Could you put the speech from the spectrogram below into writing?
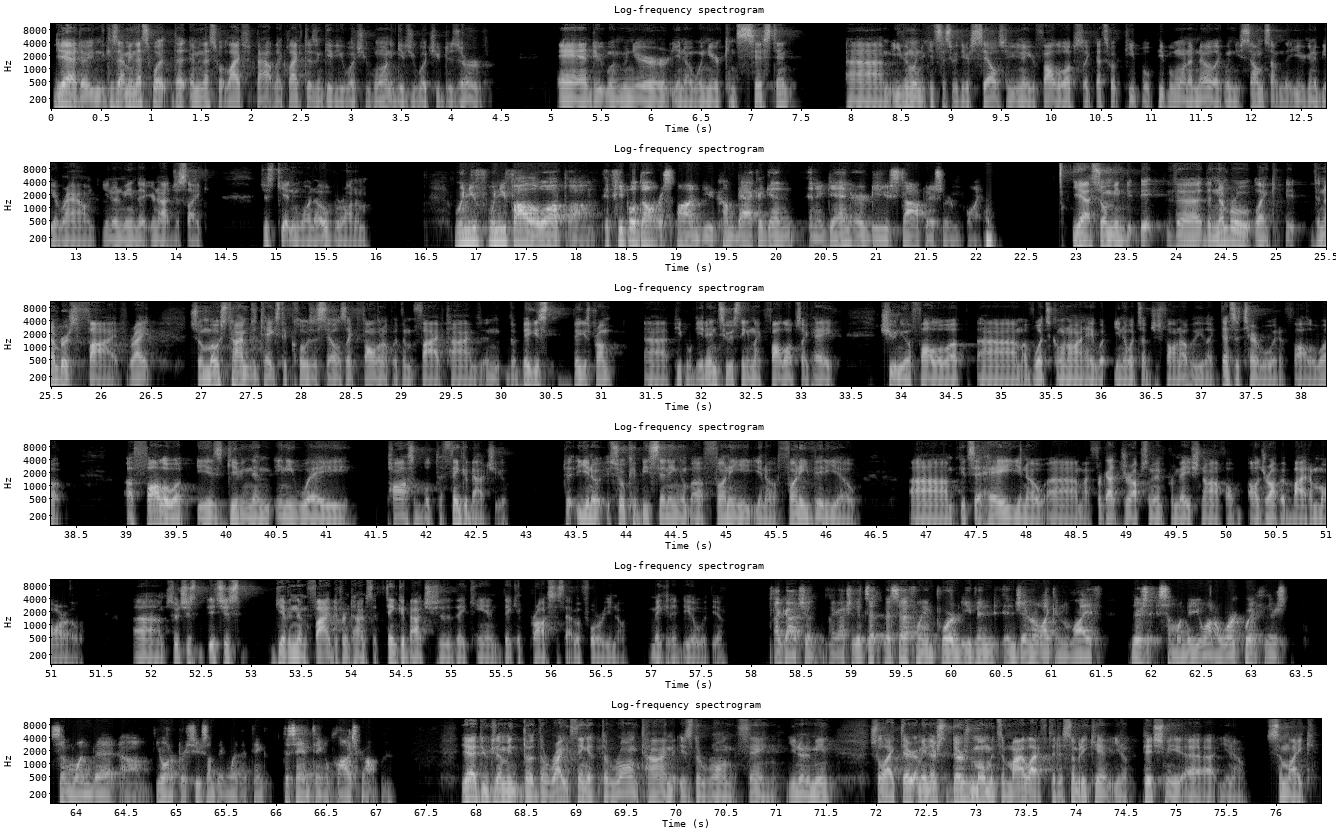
Yeah, because I mean that's what that, I mean that's what life's about. Like life doesn't give you what you want; it gives you what you deserve. And dude, when when you're you know when you're consistent um, even when you're consistent with your sales, you know, your follow ups, like that's what people people want to know. Like when you sell them something that you're going to be around, you know what I mean? That you're not just like just getting one over on them. When you when you follow up, um, if people don't respond, do you come back again and again, or do you stop at a certain point? Yeah, so I mean, it, the the number like it, the number is five, right? So most times it takes to close a sale is like following up with them five times, and the biggest biggest problem uh, people get into is thinking like follow ups, like, hey, shooting you a follow up um, of what's going on. Hey, what you know, what's up? Just following up with you. Like that's a terrible way to follow up. A follow up is giving them any way possible to think about you. To, you know, so it could be sending them a funny, you know, funny video. Um, could say, hey, you know, um, I forgot to drop some information off. I'll, I'll drop it by tomorrow. Um, so it's just it's just giving them five different times to think about you so that they can they can process that before you know making a deal with you. I got you. I got you. That's that's definitely important. Even in general, like in life, there's someone that you want to work with. There's someone that um, you want to pursue something with, I think the same thing applies probably. Yeah, dude. I mean, the, the right thing at the wrong time is the wrong thing. You know what I mean? So like there, I mean, there's, there's moments in my life that if somebody came, you know, pitch me, uh, uh, you know, some like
